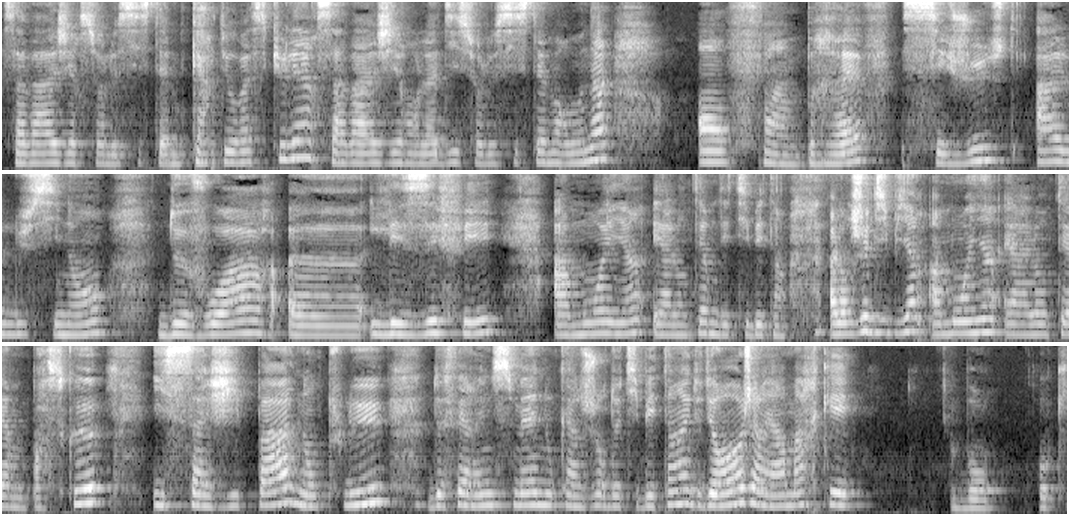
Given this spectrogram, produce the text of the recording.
ça va agir sur le système cardiovasculaire, ça va agir, on l'a dit, sur le système hormonal. Enfin bref, c'est juste hallucinant de voir euh, les effets à moyen et à long terme des Tibétains. Alors je dis bien à moyen et à long terme parce que il s'agit pas non plus de faire une semaine ou 15 jours de Tibétains et de dire oh j'ai rien remarqué. Bon, ok,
